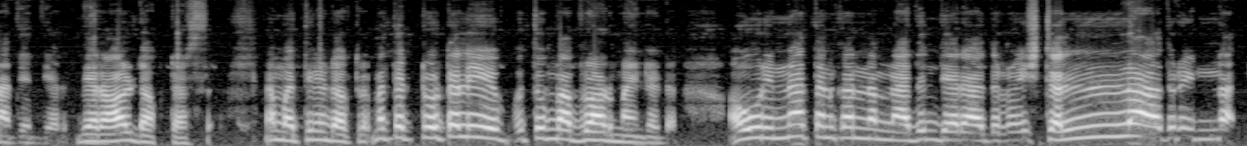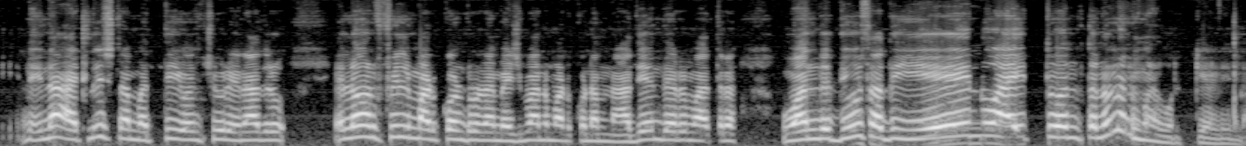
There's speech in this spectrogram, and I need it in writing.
ನಾದಿದ್ಯಾರು ದೇ ಆರ್ ಆಲ್ ಡಾಕ್ಟರ್ಸ್ ನಮ್ಮ ಅತ್ತಿನ ಡಾಕ್ಟರ್ ಮತ್ತೆ ಟೋಟಲಿ ತುಂಬಾ ಬ್ರಾಡ್ ಮೈಂಡೆಡ್ ಅವ್ರು ಇನ್ನ ತನಕ ನಮ್ಮ ದೇರ ಆದ್ರು ಇಷ್ಟೆಲ್ಲ ಆದ್ರೂ ಇನ್ನ ಇನ್ನ ಅಟ್ಲೀಸ್ಟ್ ನಮ್ಮ ಅತ್ತಿ ಒಂಚೂರು ಏನಾದ್ರು ಎಲ್ಲೋ ಒಂದು ಫೀಲ್ ಮಾಡ್ಕೊಂಡ್ರು ನಮ್ಮ ಯಜಮಾನ ಮಾಡ್ಕೊಂಡು ನಮ್ಮ ನಾದಿಂದೇರು ಮಾತ್ರ. ಒಂದು ದಿವಸ ಅದು ಏನು ಆಯ್ತು ಅಂತಲೂ ನನ್ನ ಅವ್ರು ಕೇಳಿಲ್ಲ.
